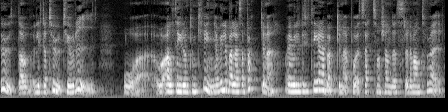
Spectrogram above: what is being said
ut av litteraturteori och, och allting runt omkring. Jag ville bara läsa böckerna och jag ville diskutera böckerna på ett sätt som kändes relevant för mig.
